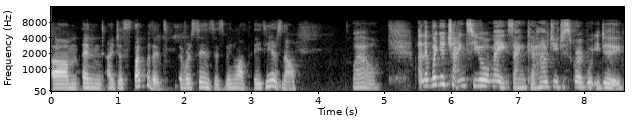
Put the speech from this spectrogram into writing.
Um, and I just stuck with it ever since. It's been what, eight years now. Wow. And then when you're chatting to your mates, Anka, how do you describe what you do?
